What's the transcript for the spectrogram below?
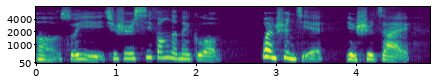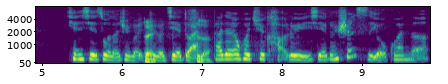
嗯，所以其实西方的那个万圣节也是在天蝎座的这个这个阶段，大家又会去考虑一些跟生死有关的，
